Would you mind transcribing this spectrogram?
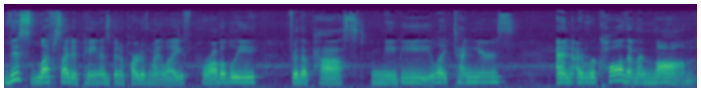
this left-sided pain has been a part of my life probably for the past maybe like 10 years. And i recall that my mom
